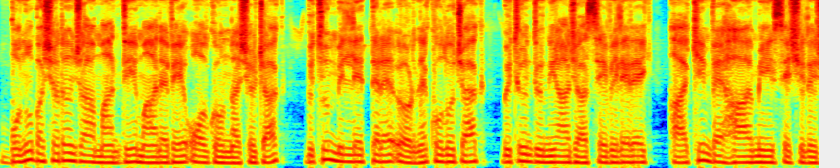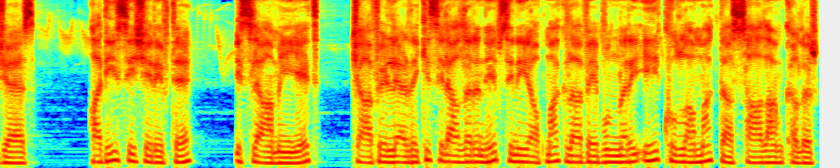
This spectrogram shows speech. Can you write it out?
Bunu başarınca maddi manevi olgunlaşacak, bütün milletlere örnek olacak, bütün dünyaca sevilerek hakim ve hami seçileceğiz. Hadis-i şerifte, İslamiyet, kafirlerdeki silahların hepsini yapmakla ve bunları iyi kullanmakla sağlam kalır.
